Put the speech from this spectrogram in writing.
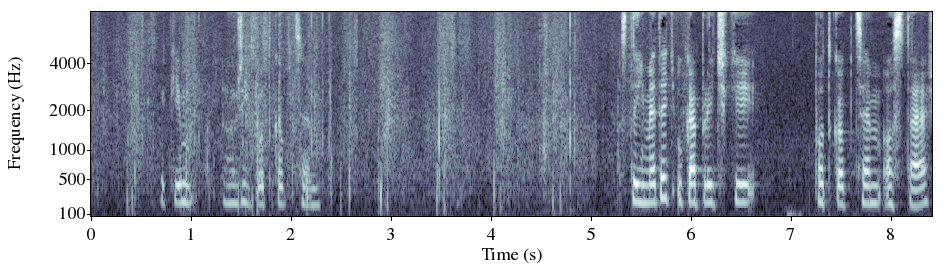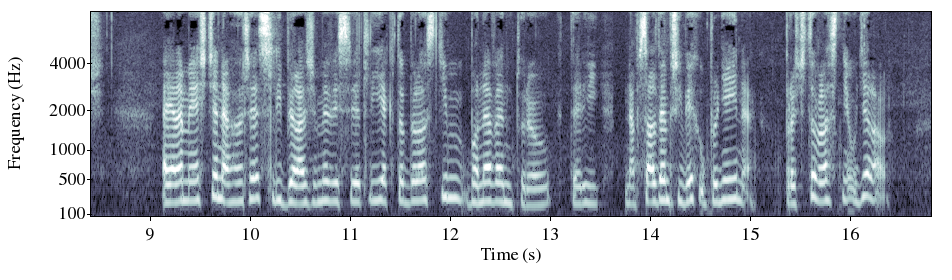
jak jim hoří pod kopcem. Stojíme teď u kapličky pod kopcem Ostáš a Jana mi ještě nahoře slíbila, že mi vysvětlí, jak to bylo s tím Bonaventurou, který napsal ten příběh úplně jinak. Proč to vlastně udělal?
